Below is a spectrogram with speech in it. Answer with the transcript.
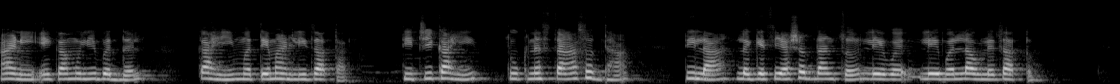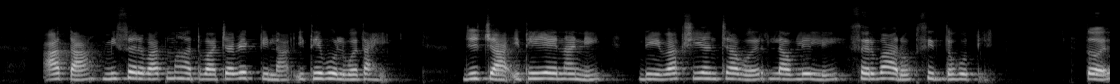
आणि एका मुलीबद्दल काही मते मांडली जातात. तिची काही चूक नसतानासुद्धा तिला लगेच या शब्दांचं लेव लेबल लावलं जातं. आता मी सर्वात महत्त्वाच्या व्यक्तीला इथे बोलवत आहे जिच्या इथे येण्याने देवाक्षी यांच्यावर लावलेले सर्व आरोप सिद्ध होतील. तर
